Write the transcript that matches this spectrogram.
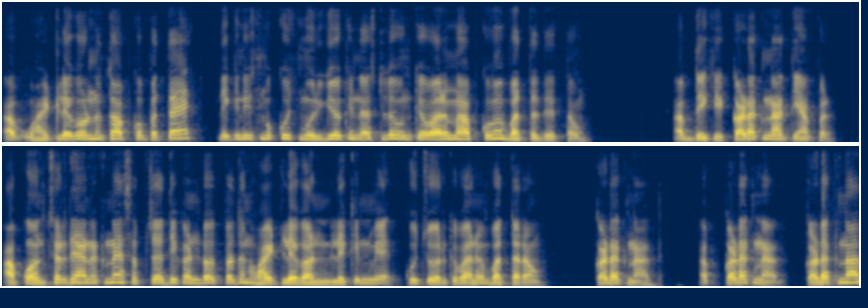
अब व्हाइट लेगॉर्न तो आपको पता है लेकिन इसमें कुछ मुर्गियों की नस्ल है उनके बारे में आपको मैं बता देता हूँ। अब देखिए कड़कनाथ यहाँ पर। आपको आंसर ध्यान रखना है सबसे अधिक अंडा उत्पादन व्हाइट लेगॉर्न लेकिन मैं कुछ और के बारे में बता रहा हूँ। कड़कनाथ अब कड़कनाथ कड़कनाथ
